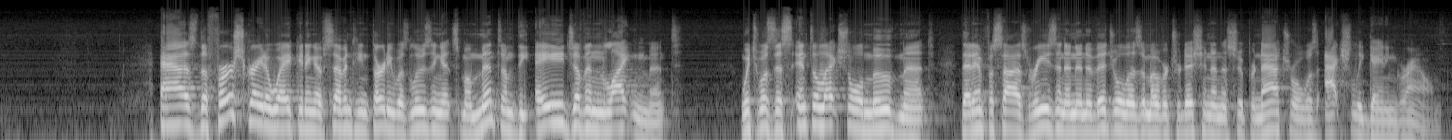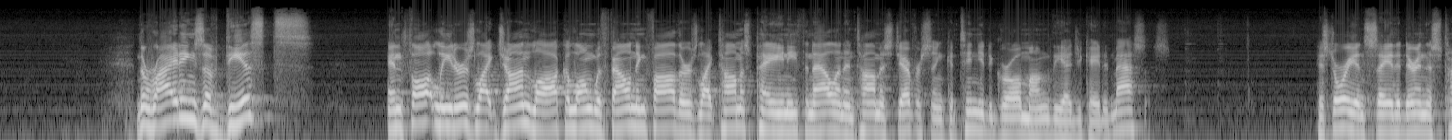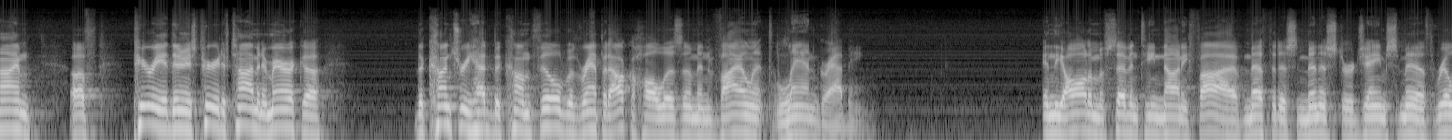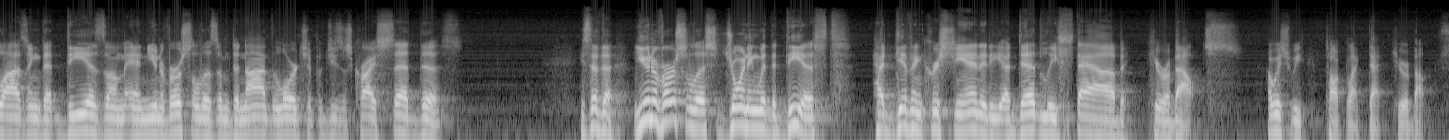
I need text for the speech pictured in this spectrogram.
As the first great awakening of 1730 was losing its momentum, the age of enlightenment, which was this intellectual movement that emphasized reason and individualism over tradition and the supernatural, was actually gaining ground. The writings of deists and thought leaders like John Locke, along with founding fathers like Thomas Paine, Ethan Allen, and Thomas Jefferson, continued to grow among the educated masses. Historians say that during this time of period, during this period of time in America, the country had become filled with rampant alcoholism and violent land grabbing in the autumn of 1795, Methodist minister James Smith, realizing that deism and universalism denied the lordship of Jesus Christ, said this. He said, The universalists, joining with the deists, had given Christianity a deadly stab hereabouts. I wish we talked like that, hereabouts.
